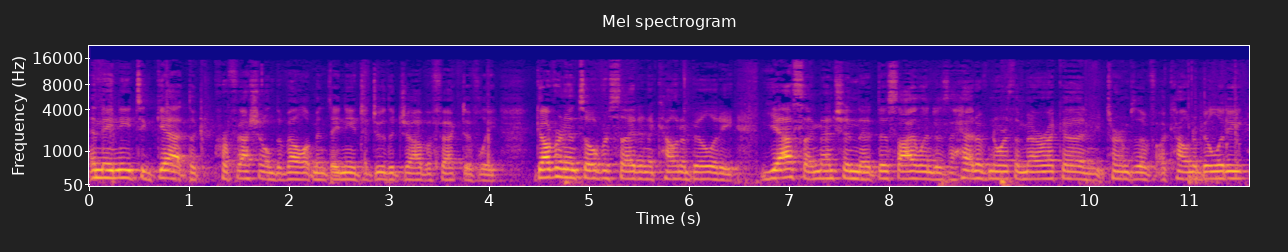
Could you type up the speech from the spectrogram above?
and they need to get the professional development they need to do the job effectively. Governance, oversight, and accountability. Yes, I mentioned that this island is ahead of North America in terms of accountability,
